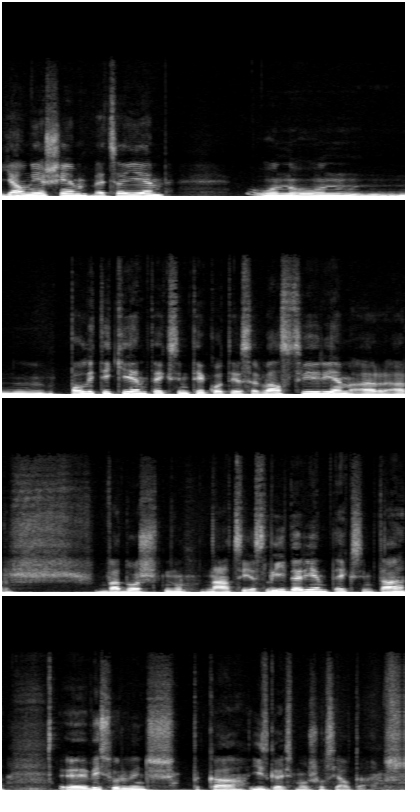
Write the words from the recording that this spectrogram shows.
jauniešiem, vecajiem, un, un politiķiem, teiksim, tiekoties ar valsts vīriem, ar, ar vadošs nu, nācijas līderiem, teiksim tā. E, visur viņš kā, izgaismo šos jautājumus.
